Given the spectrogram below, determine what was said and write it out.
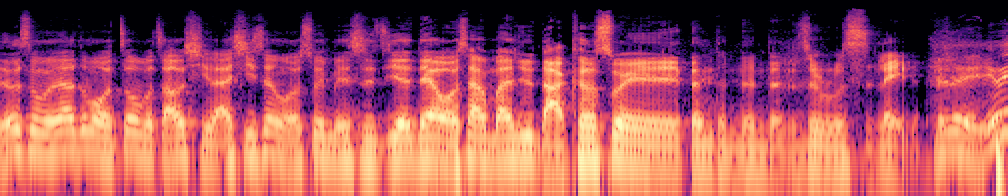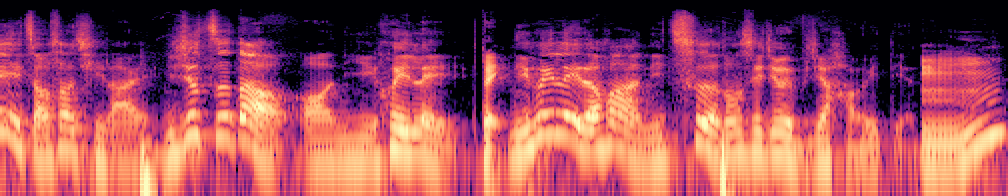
为什么要这么这么早起来，牺牲我的睡眠时间？等下我上班去打瞌睡，等等等等，诸如此类的。对对，因为你早上起来，你就知道哦，你会累。对，你会累的话，你吃的东西就会比较好一点。嗯，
